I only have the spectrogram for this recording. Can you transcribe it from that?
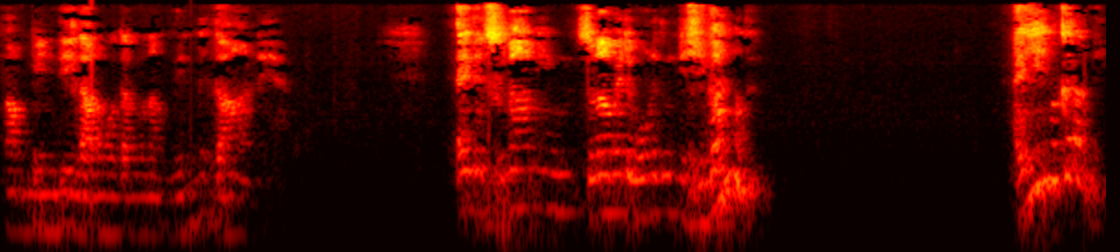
මම බින්දී ලාමෝදන් වුණා මෙන්න දාණය. ඒද සුනාමි සුනාමියට මුහුණ දුන්නේ හිගන්නද? ඇයිම කරන්නේ?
